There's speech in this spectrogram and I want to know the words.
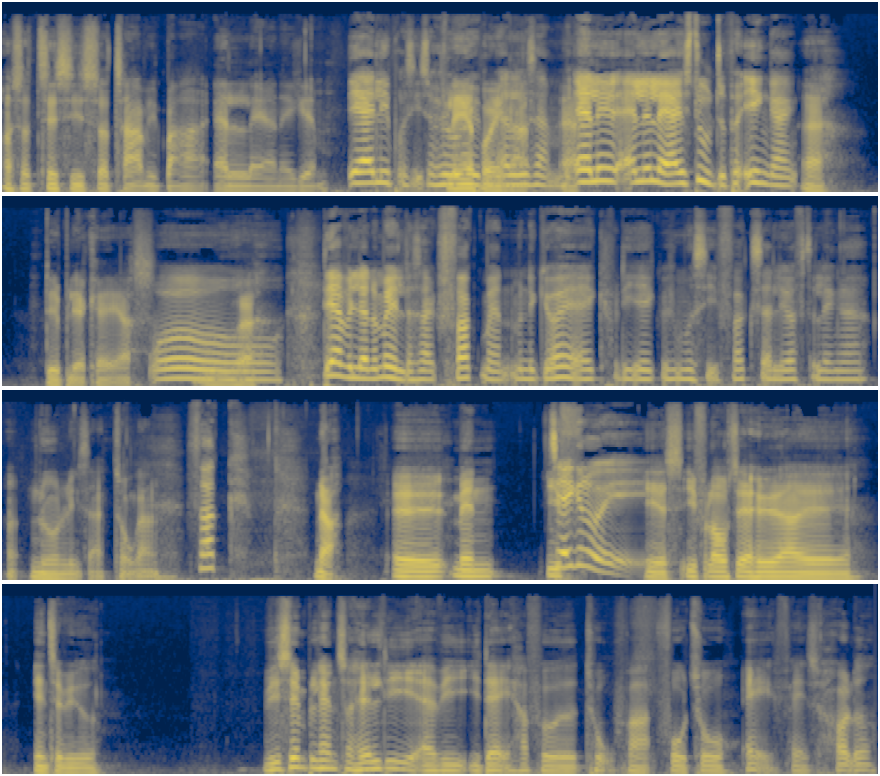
og så til sidst, så tager vi bare alle lærerne igennem. Ja, lige præcis. Og hører dem alle sammen. Ja. Alle, alle lærer i studiet på én gang. Ja, det bliver kaos. Wow. Uha. Der ville jeg normalt have sagt fuck, mand, men det gjorde jeg ikke, fordi jeg ikke må sige fuck særlig ofte længere. Nå, Nu har du lige sagt to gange. Fuck. Øh, men I, Take it away. yes, I får lov til at høre øh, interviewet. Vi er simpelthen så heldige, at vi i dag har fået to fra Foto A-fags holdet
